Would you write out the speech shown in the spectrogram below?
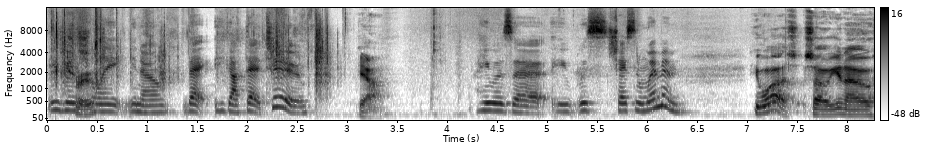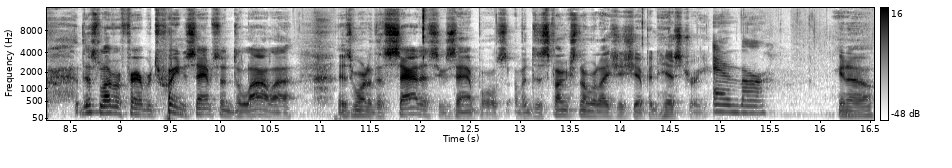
Eventually, you know, that he got that too. Yeah. He was uh, he was chasing women. He was. So, you know, this love affair between Samson and Delilah is one of the saddest examples of a dysfunctional relationship in history. Ever. You know?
